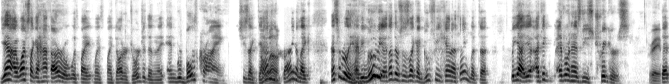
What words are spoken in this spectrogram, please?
Yeah, I watched like a half hour with my with my daughter Georgia the other night, and we're both crying. She's like, "Dad, wow. you crying?" I'm like, "That's a really heavy movie. I thought this was like a goofy kind of thing." But uh, but yeah, yeah, I think everyone has these triggers Right. that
